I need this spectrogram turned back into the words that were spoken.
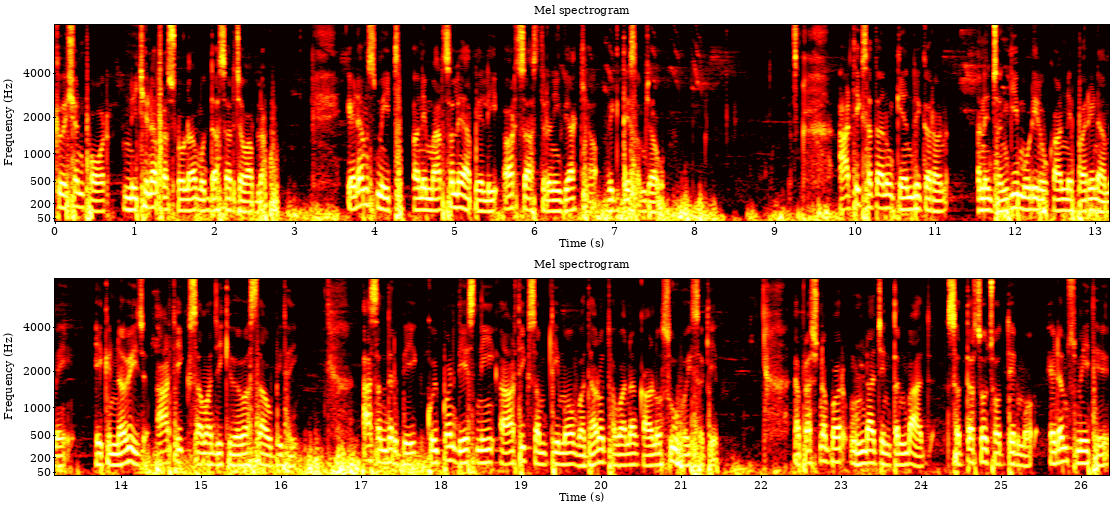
ક્વેશ્ચન ફોર નીચેના પ્રશ્નોના મુદ્દાસર જવાબ લખો. એડમ સ્મિથ અને માર્શલે આપેલી અર્થશાસ્ત્રની વ્યાખ્યા વિગતે સમજાવો. આર્થિક સત્તાનું કેન્દ્રીકરણ અને જંગી મૂડીરોકાણને પરિણામે એક નવી જ આર્થિક સામાજિક વ્યવસ્થા ઊભી થઈ. આ સંદર્ભે કોઈપણ દેશની આર્થિક સંપત્તિમાં વધારો થવાના કારણો શું હોઈ શકે? આ પ્રશ્ન પર ઊંડા ચિંતન બાદ સત્તરસો છોતેરમાં એડમ સ્મિથે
